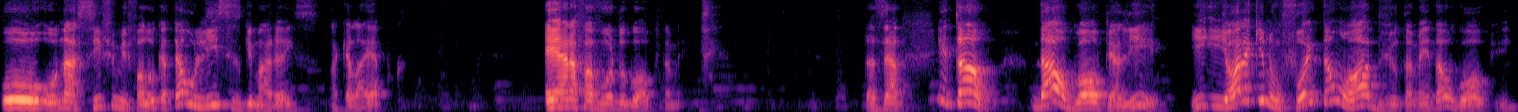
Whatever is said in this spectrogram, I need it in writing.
O, o Nassif me falou que até Ulisses Guimarães, naquela época, era a favor do golpe também. tá certo? Então, dá o golpe ali, e, e, olha que não foi tão óbvio também dar o golpe. Hein?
